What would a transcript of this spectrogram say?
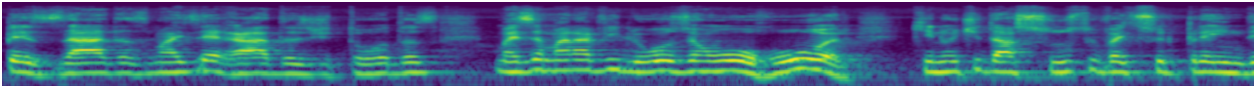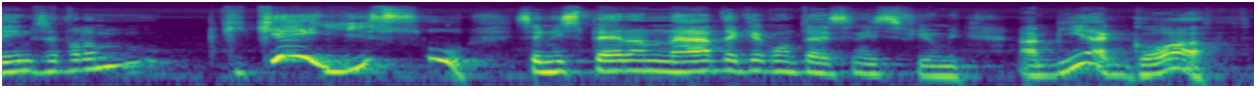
pesadas, mais erradas de todas. Mas é maravilhoso. É um horror que não te dá susto, vai te surpreendendo. Você fala que que é isso? Você não espera nada que acontece nesse filme. A Mia Goth,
